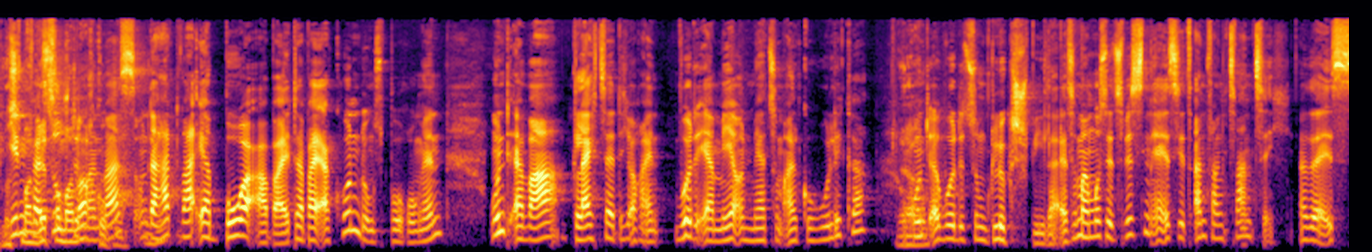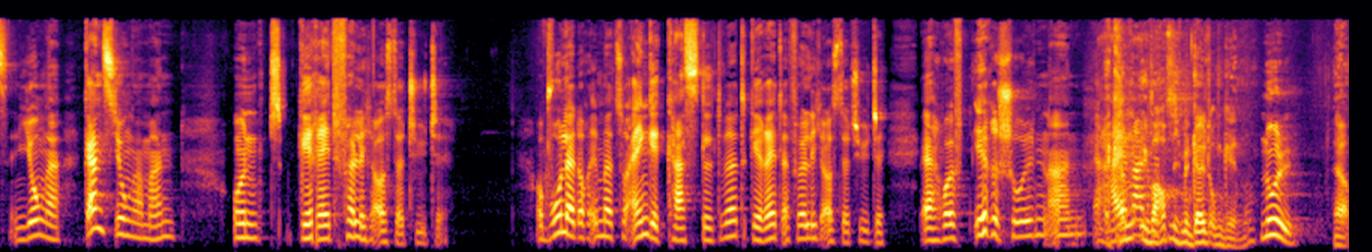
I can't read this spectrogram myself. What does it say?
man Jedenfalls mal suchte man was und da hat, war er Bohrarbeiter bei Erkundungsbohrungen und er war gleichzeitig auch ein, wurde er mehr und mehr zum Alkoholiker. Ja. Und er wurde zum Glücksspieler. Also man muss jetzt wissen, er ist jetzt Anfang 20. Also er ist ein junger, ganz junger Mann und gerät völlig aus der Tüte. Obwohl er doch immer zu eingekastelt wird, gerät er völlig aus der Tüte. Er häuft irre Schulden an. Er, er kann überhaupt nicht mit Geld umgehen. Ne? Null. Ja.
